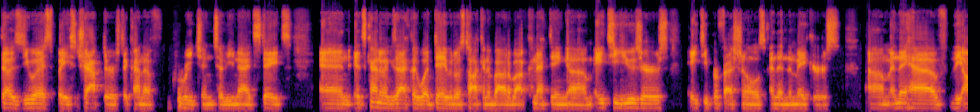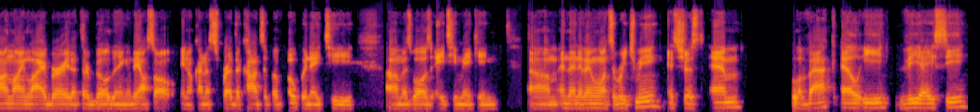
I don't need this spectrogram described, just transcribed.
does US based chapters to kind of reach into the United States. And it's kind of exactly what David was talking about about connecting um, AT users, AT professionals, and then the makers. Um, and they have the online library that they're building, and they also, you know, kind of spread the concept of open AT um, as well as AT making. Um, and then if anyone wants to reach me, it's just M Levac, L E V A C,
